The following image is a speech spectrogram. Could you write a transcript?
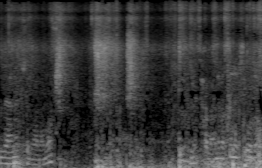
كلها يعني نفس العلامات نسحب على مكان الشغل اهو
